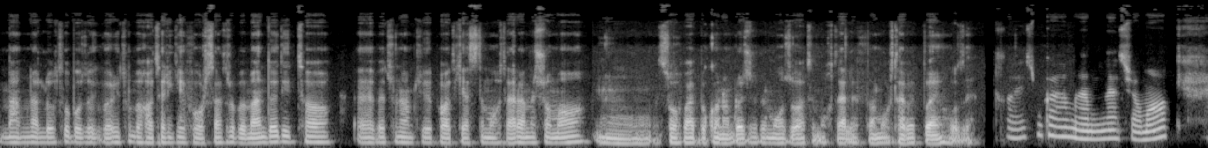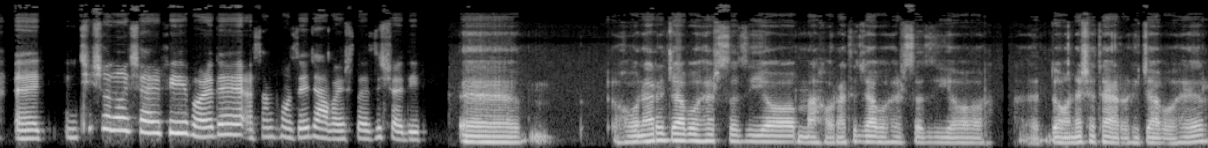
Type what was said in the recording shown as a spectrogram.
ممنون از لطف و بزرگواریتون به خاطر اینکه فرصت رو به من دادید تا بتونم توی پادکست محترم شما صحبت بکنم راجع به موضوعات مختلف و مرتبط با این حوزه. خواهش می‌کنم. ممنون از شما. چی شد آقای شریفی؟ وارد اصلا حوزه جواهرسازی شدید هنر جواهرسازی یا مهارت جواهرسازی یا دانش طراحی جواهر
